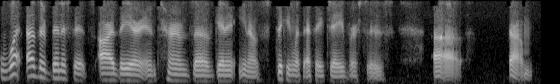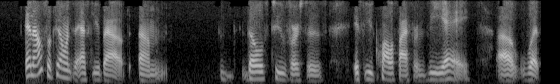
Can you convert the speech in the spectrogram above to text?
what other benefits are there in terms of getting, you know, sticking with FHA versus? Uh, um, and also too, I wanted to ask you about um, those two versus if you qualify for VA, uh, what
